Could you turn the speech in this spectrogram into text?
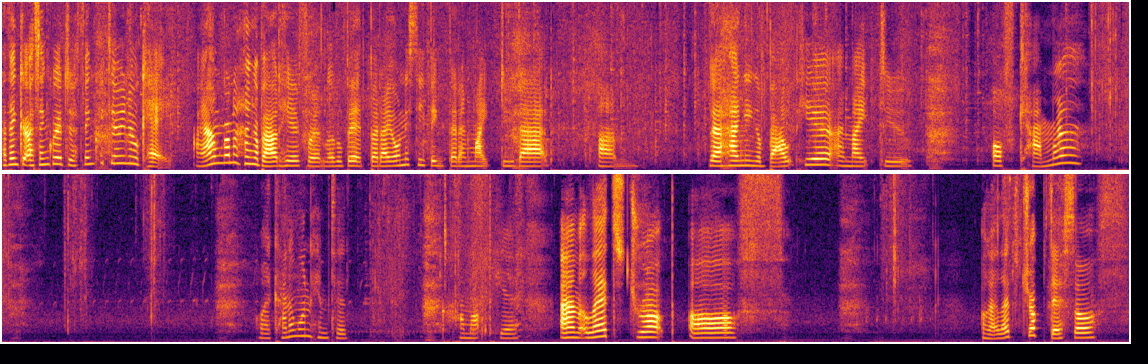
I think I think we're I think we're doing okay. I am gonna hang about here for a little bit, but I honestly think that I might do that. Um, the hanging about here, I might do off camera. Oh, I kind of want him to come up here. Um, let's drop off. Okay, let's drop this off.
